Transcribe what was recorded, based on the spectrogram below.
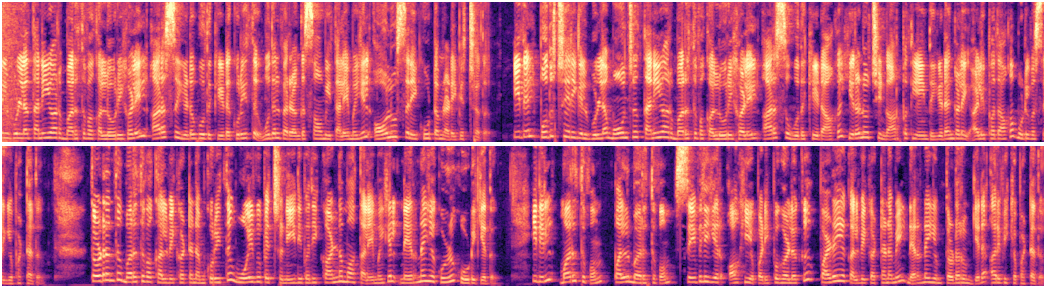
புதுச்சேரியில் உள்ள தனியார் மருத்துவக் கல்லூரிகளில் அரசு இடஒதுக்கீடு குறித்து முதல்வர் ரங்கசாமி தலைமையில் ஆலோசனை கூட்டம் நடைபெற்றது. இதில் புதுச்சேரியில் உள்ள மூன்று தனியார் மருத்துவக் கல்லூரிகளில் அரசு ஒதுக்கீடாக இருநூற்றி நாற்பத்தி ஐந்து இடங்களை அளிப்பதாக முடிவு செய்யப்பட்டது. தொடர்ந்து மருத்துவக் கல்வி கட்டணம் குறித்து ஓய்வு பெற்ற நீதிபதி கண்ணம்மா தலைமையில் நிர்ணய குழு கூடியது. இதில் மருத்துவம் பல் மருத்துவம் செவிலியர் ஆகிய படிப்புகளுக்கு பழைய கல்வி கட்டணமே நிர்ணயம் தொடரும் என அறிவிக்கப்பட்டது.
